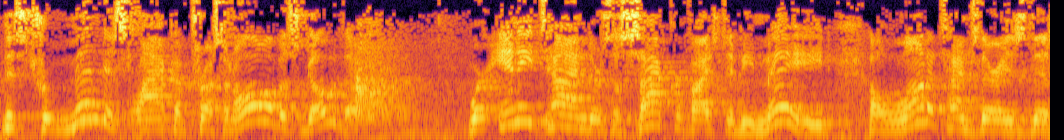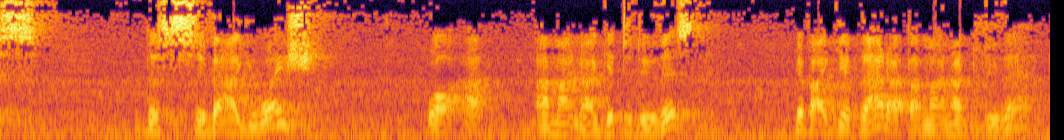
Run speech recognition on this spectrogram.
this tremendous lack of trust, and all of us go there, where anytime there's a sacrifice to be made, a lot of times there is this, this evaluation. Well, I, I might not get to do this. If I give that up, I might not do that.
